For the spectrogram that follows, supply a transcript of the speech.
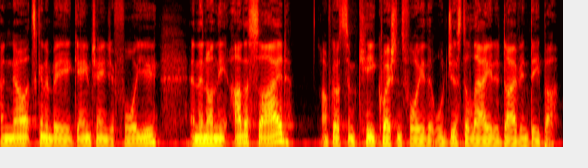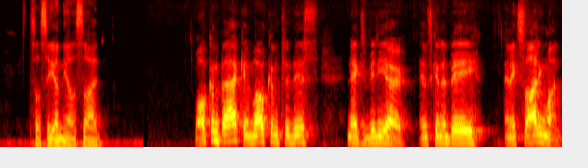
I know it's going to be a game changer for you. And then on the other side, I've got some key questions for you that will just allow you to dive in deeper. So I'll see you on the other side. Welcome back, and welcome to this next video. It's going to be an exciting one.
